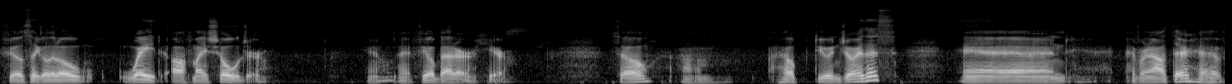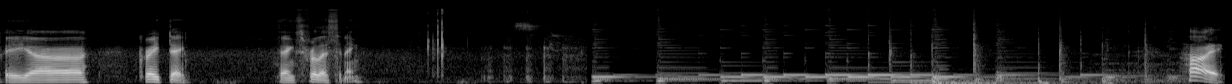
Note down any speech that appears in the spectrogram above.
feels like a little weight off my shoulder. You know, I feel better here. So, um, I hope you enjoy this, and everyone out there have a uh, great day. Thanks for listening. Hi.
